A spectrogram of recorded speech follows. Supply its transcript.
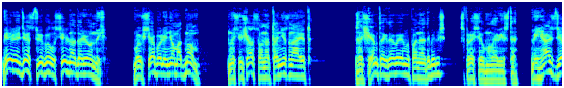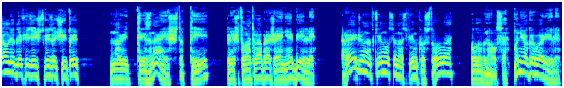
Билли в детстве был сильно одаренный. Мы все были нем одном, но сейчас он это не знает». «Зачем тогда вы ему понадобились?» — спросил Малависта. «Меня сделали для физической защиты». «Но ведь ты знаешь, что ты — лишь плод воображения Билли». Рейджин откинулся на спинку стула, улыбнулся. «Мне говорили.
